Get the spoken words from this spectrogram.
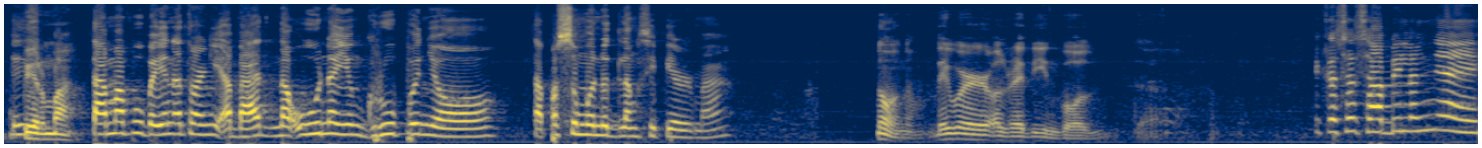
Eh, pirma. Tama po ba yun, Attorney Abad? Nauna yung grupo nyo, tapos sumunod lang si Pirma? No, no. They were already involved. Uh, Eh, kasasabi lang niya eh.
